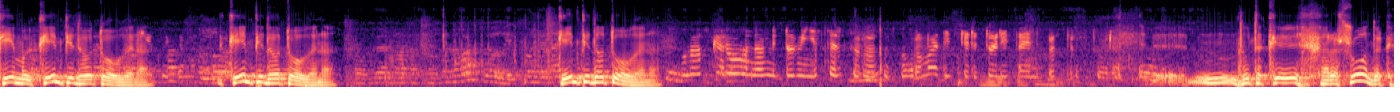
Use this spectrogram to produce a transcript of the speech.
ким, ким підготовлена? Ким підготовлена? Ким підготовлена? Було скеровано до Міністерства розвитку громади, території та інфраструктури. Ну так е, хорошо, так,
